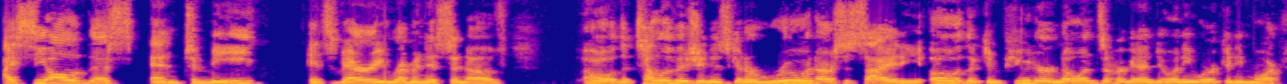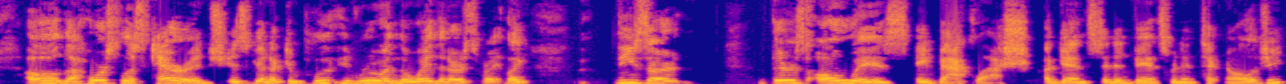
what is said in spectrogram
I see all of this, and to me, it's very reminiscent of oh, the television is going to ruin our society. Oh, the computer, no one's ever going to do any work anymore. Oh, the horseless carriage is going to completely ruin the way that our like these are there's always a backlash against an advancement in technology.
